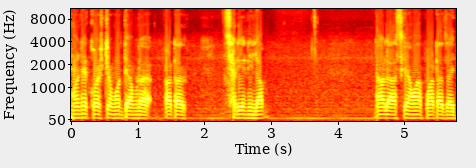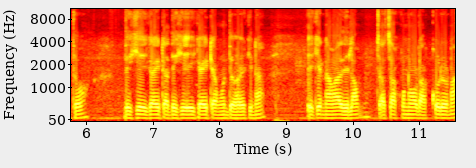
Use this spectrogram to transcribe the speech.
অনেক কষ্টের মধ্যে আমরা পাটা ছাড়িয়ে নিলাম। নাহলে আজকে আমার পাটা যাইতো। দেখি এই গাড়িটা, দেখি এই গাড়িটার মধ্যে হয় কিনা। একে নামায় দিলাম। চাচা, কোনো রাগ করো না।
